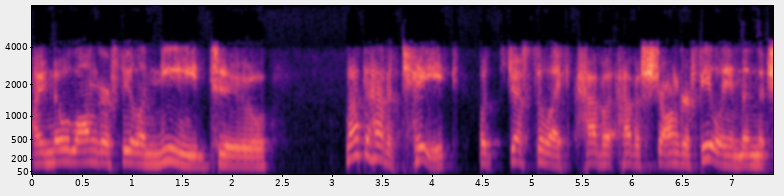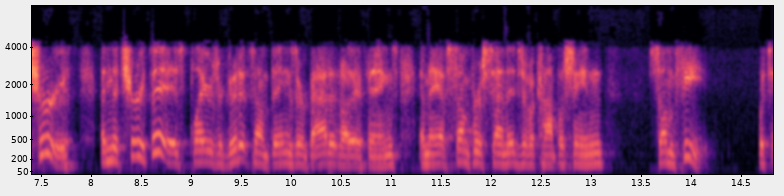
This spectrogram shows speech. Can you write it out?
I no longer feel a need to not to have a take, but just to like have a have a stronger feeling than the truth. And the truth is players are good at some things, they're bad at other things, and they have some percentage of accomplishing some feat, which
